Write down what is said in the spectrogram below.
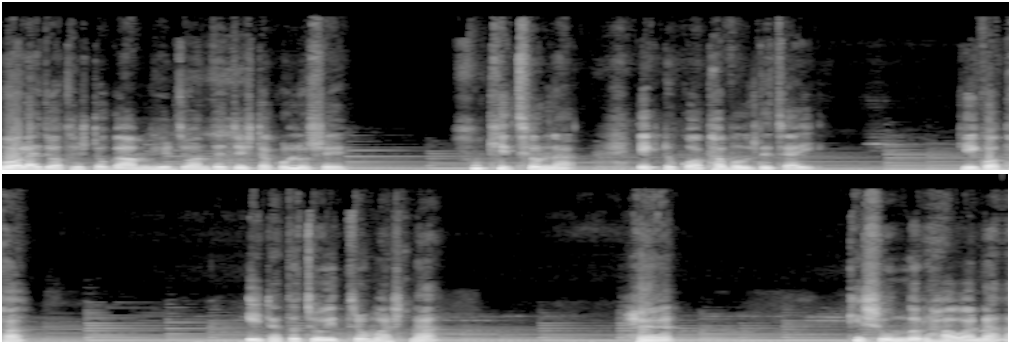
গলায় যথেষ্ট গাম্ভীর্য আনতে চেষ্টা করল সে। কিছু না, একটু কথা বলতে চাই। কি কথা? এটা তো চৈত্র মাস না? হ্যাঁ। কি সুন্দর হাওয়া না?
